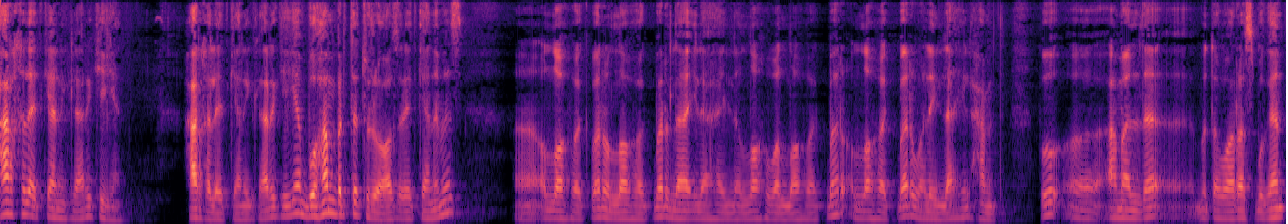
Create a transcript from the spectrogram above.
har xil aytganliklari kelgan. Har xil aytganliklari kelgan. Bu ham bitta turi hozir aytganimiz. Allohu akbar allohu akbar la ilaha illalloh vallohu akbar allohu akbar valillahil hamd. Bu e, amalda e, mutavoras bo'lgan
